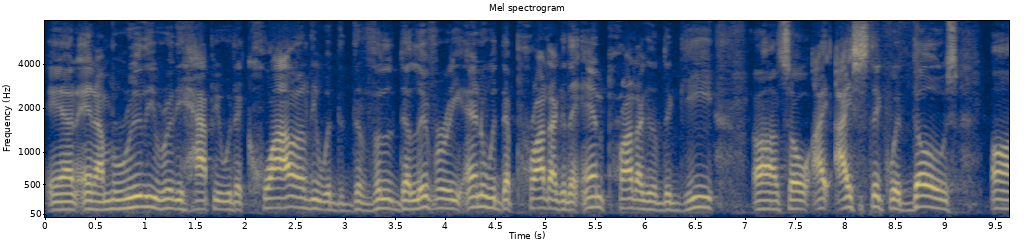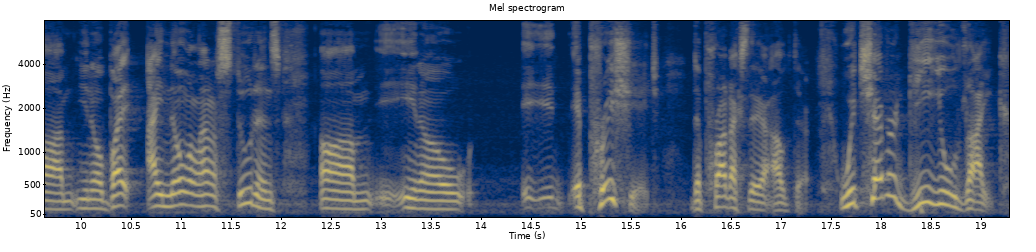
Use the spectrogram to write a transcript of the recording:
And and I'm really really happy with the quality, with the de- delivery, and with the product, the end product of the gi. Uh, so I, I stick with those. Um, you know, but I know a lot of students, um, you know, appreciate the products that are out there. Whichever gi you like,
